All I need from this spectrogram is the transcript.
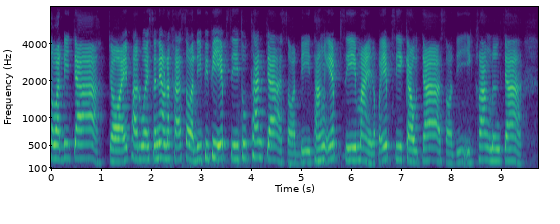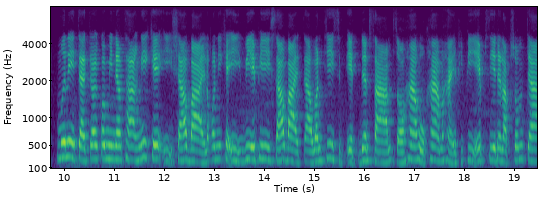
สวัสดีจ้าจอยพารวยสแนลนะคะ สวัสดีพี่พีเอฟซีทุกท่านจ้า สวัสดีทั้ง FC ใหม่แล้วก็ FC เก่าจ้า สวัสดีอีกครั้งหนึ่งจ้ามื่อนี้จ้าจอยก็มีแนวทางนี่เคอีเช้าบ่าย แล้วก็นี่เคอี VIP เช้าบ่ายจ้าวันที่ 11 เดือน 3 2565 มาให้พี่พีเอฟซีได้รับชมจ้า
